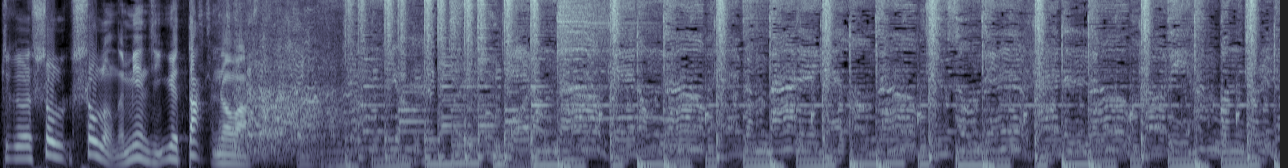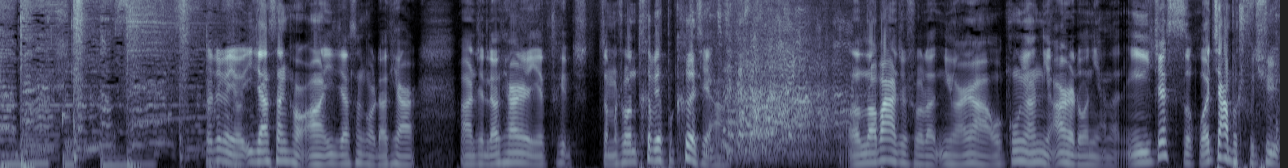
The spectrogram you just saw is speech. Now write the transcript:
这个受受冷的面积越大，你知道吧？说这个有一家三口啊，一家三口聊天啊，这聊天也特怎么说特别不客气啊。呃，老爸就说了，女儿啊，我供养你二十多年了，你这死活嫁不出去。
